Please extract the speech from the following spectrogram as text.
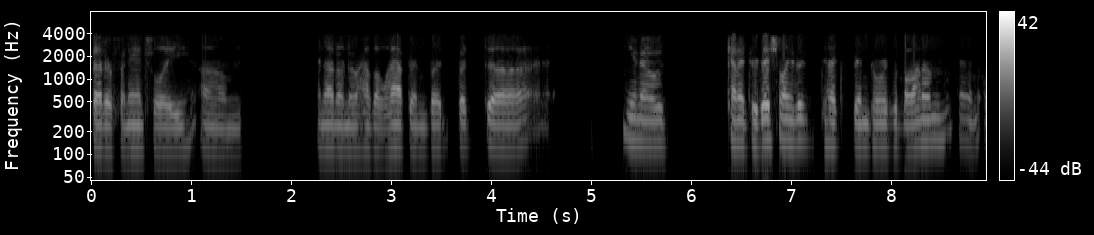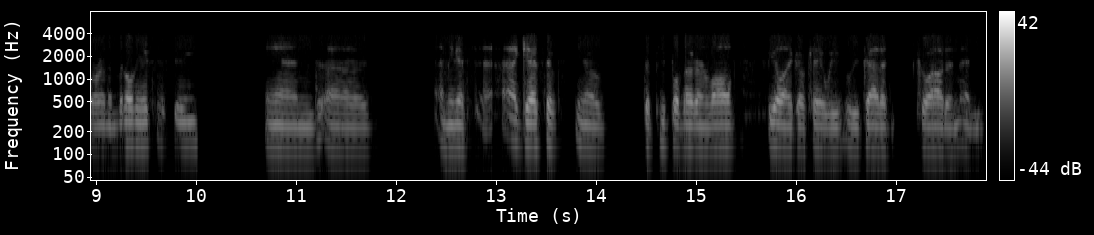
better financially. Um, and I don't know how that'll happen, but but uh, you know, kind of traditionally the Tech's been towards the bottom and or in the middle of the ACC, and uh, I mean, if I guess if you know the people that are involved feel like okay, we we've got to go out and, and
